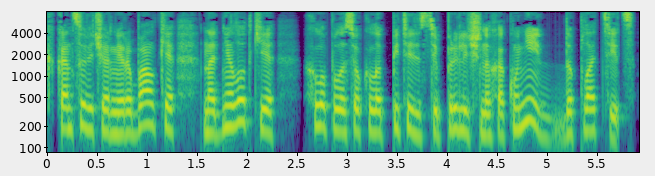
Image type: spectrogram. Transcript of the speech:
К концу вечерней рыбалки на дне лодки хлопалось около 50 приличных окуней до плотиц,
